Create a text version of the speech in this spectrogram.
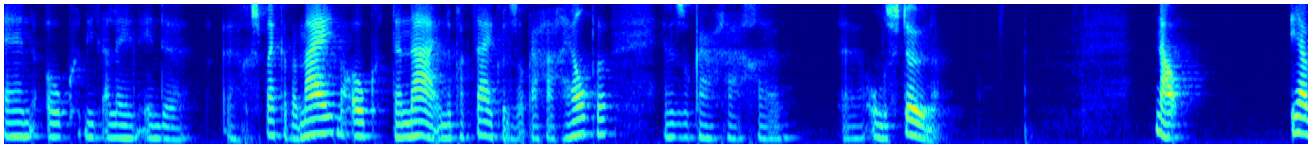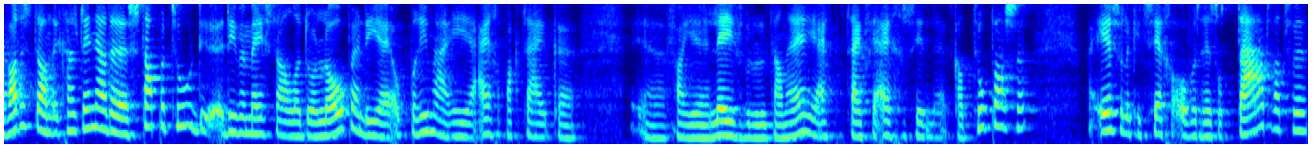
En ook niet alleen in de uh, gesprekken bij mij, maar ook daarna in de praktijk willen ze elkaar graag helpen en willen ze elkaar graag uh, uh, ondersteunen. Nou, ja, wat is dan? Ik ga meteen naar de stappen toe die, die we meestal doorlopen en die jij ook prima in je eigen praktijk van je leven, bedoel ik dan, hè, je eigen praktijk van je eigen gezin kan toepassen. Maar eerst wil ik iets zeggen over het resultaat wat we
